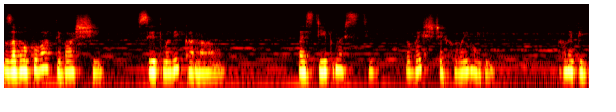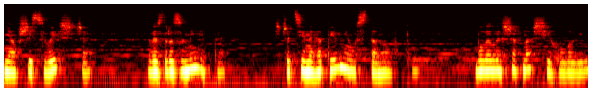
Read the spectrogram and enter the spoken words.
заблокувати ваші світлові канали та здібності вищих вимірів. Але піднявшись вище, ви зрозумієте, що ці негативні установки були лише в нашій голові,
